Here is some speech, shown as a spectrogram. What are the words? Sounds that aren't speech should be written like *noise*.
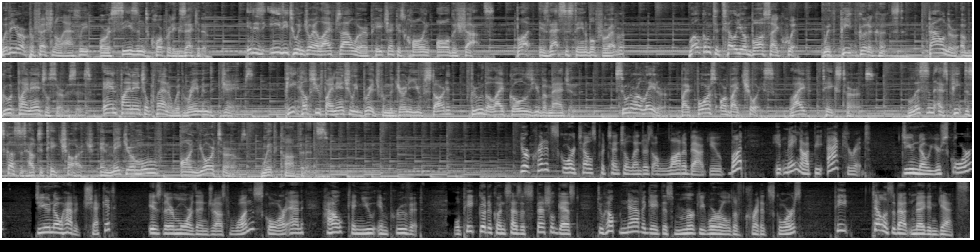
Whether you're a professional athlete or a seasoned corporate executive, it is easy to enjoy a lifestyle where a paycheck is calling all the shots. But is that sustainable forever? Welcome to Tell Your Boss I Quit with Pete Gutekunst, founder of Gute Financial Services and financial planner with Raymond James. Pete helps you financially bridge from the journey you've started through the life goals you've imagined. Sooner or later, by force or by choice, life takes turns. Listen as Pete discusses how to take charge and make your move on your terms with confidence. Your credit score tells potential lenders a lot about you, but it may not be accurate. Do you know your score? Do you know how to check it? Is there more than just one score, and how can you improve it? Well, Pete Gutekunst has a special guest to help navigate this murky world of credit scores. Pete, tell us about Megan Getz.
